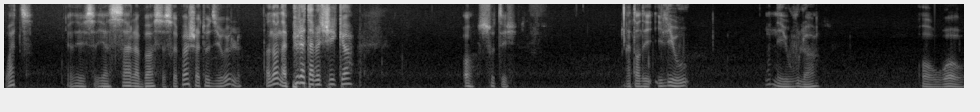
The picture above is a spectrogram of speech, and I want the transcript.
What? Il y a ça là-bas, ce serait pas château d'Irule? Ah non, on a plus la tablette Sheikah Oh, sauter. Attendez, il est où? On est où là? Oh wow.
